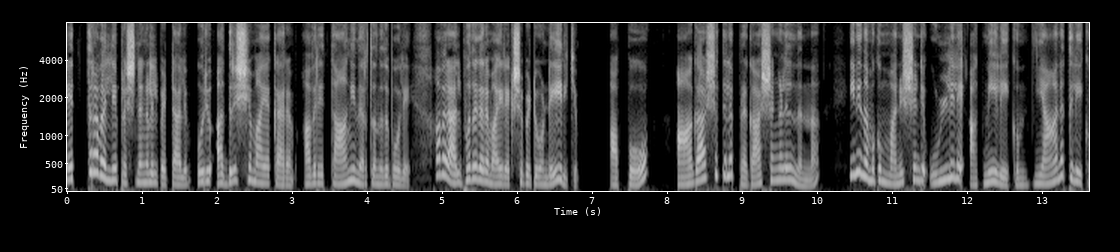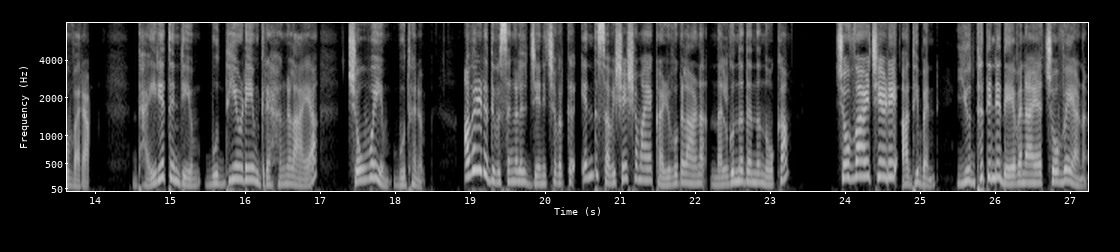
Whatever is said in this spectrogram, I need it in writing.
എത്ര വലിയ പ്രശ്നങ്ങളിൽപ്പെട്ടാലും ഒരു അദൃശ്യമായ കരം അവരെ താങ്ങി നിർത്തുന്നതുപോലെ അവർ അത്ഭുതകരമായി രക്ഷപ്പെട്ടുകൊണ്ടേയിരിക്കും. അപ്പോ ആകാശത്തിലെ പ്രകാശങ്ങളിൽ നിന്ന് ഇനി നമുക്ക് മനുഷ്യന്റെ ഉള്ളിലെ അഗ്നിയിലേക്കും ജ്ഞാനത്തിലേക്കും വരാം. ധൈര്യത്തിന്റെയും ബുദ്ധിയുടെയും ഗ്രഹങ്ങളായ ചൊവ്വയും ബുധനും. അവരുടെ ദിവസങ്ങളിൽ ജനിച്ചവർക്ക് എന്ത് സവിശേഷമായ കഴിവുകളാണ് നൽകുന്നതെന്ന് നോക്കാം. ചൊവ്വാഴ്ചയുടെ അധിപൻ യുദ്ധത്തിന്റെ ദേവനായ ചൊവ്വയാണ്.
